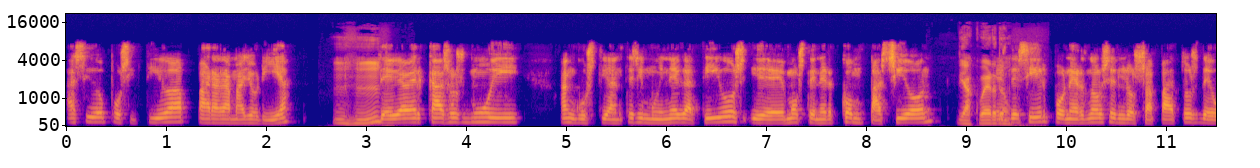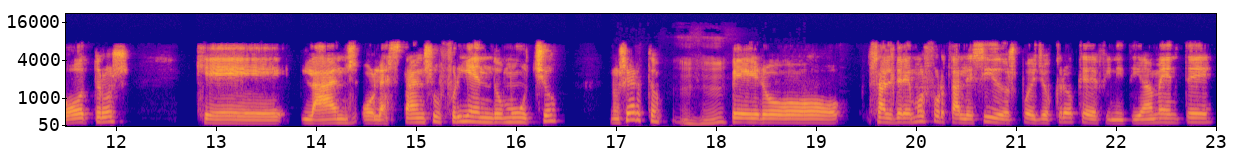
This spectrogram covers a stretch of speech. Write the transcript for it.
ha sido positiva para la mayoría. Uh -huh. Debe haber casos muy angustiantes y muy negativos y debemos tener compasión. De acuerdo. Es decir, ponernos en los zapatos de otros que la han o la están sufriendo mucho, ¿no es cierto? Uh -huh. Pero saldremos fortalecidos, pues yo creo que definitivamente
